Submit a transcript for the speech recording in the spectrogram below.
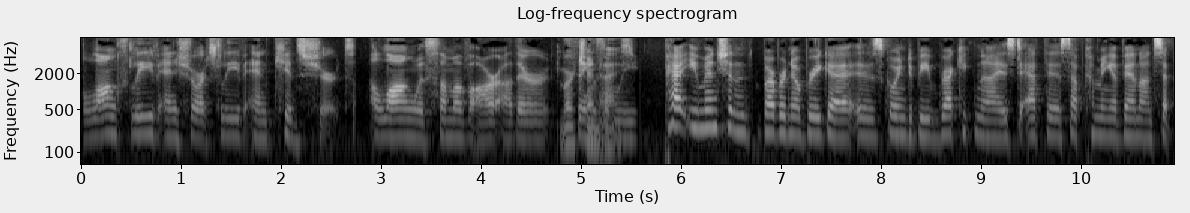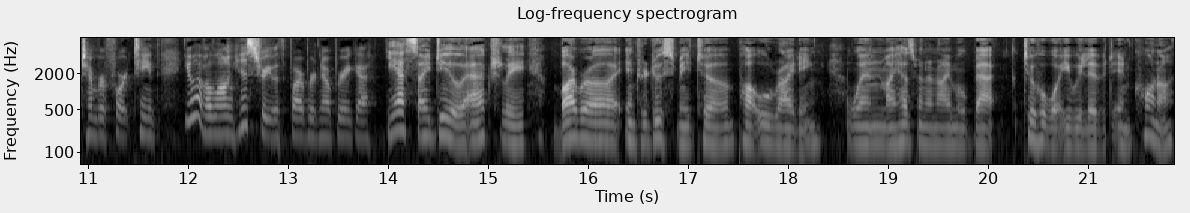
long sleeve and short sleeve, and kids' shirts, along with some of our other things that Merchandise. Pat, you mentioned Barbara Nobriga is going to be recognized at this upcoming event on September 14th. You have a long history with Barbara Nobriga. Yes, I do. Actually, Barbara introduced me to Pa'u writing. When my husband and I moved back to Hawaii, we lived in Kona.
